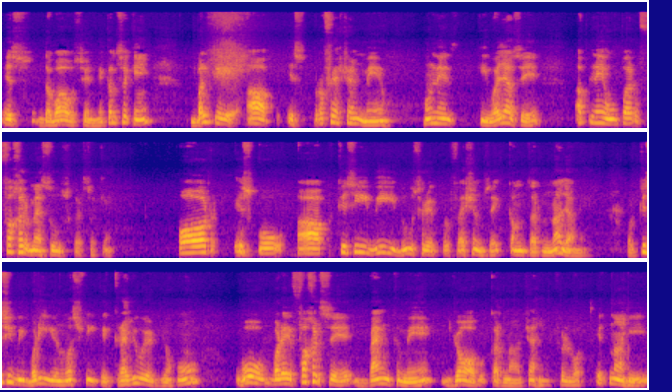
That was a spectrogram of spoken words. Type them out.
اس دباؤ سے نکل سکیں، بلکہ آپ اس پروفیشن میں ہونے کی وجہ سے اپنے اوپر فخر محسوس کر سکیں۔ اور اس کو آپ کسی بھی دوسرے پروفیشن سے کم تر نہ جانیں۔ اور کسی بھی بڑی یونیورسٹی کے گریجویٹ جو ہوں وہ بڑے فخر سے بینک میں جاب کرنا چاہیں۔ فی الوقت اتنا ہی۔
